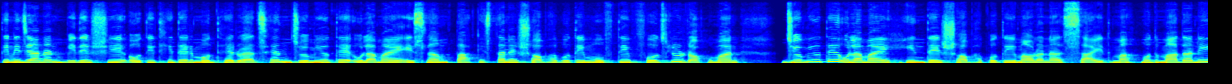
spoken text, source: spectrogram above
তিনি জানান, বিদেশি অতিথিদের মধ্যে রয়েছেন জমিয়তে উলামায়ে ইসলাম পাকিস্তানের সভাপতি মুফতি ফজলুর রহমান জমিয়তে উলামায়ে হিন্দের সভাপতি মাওলানা সাইদ মাহমুদ মাদানি,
